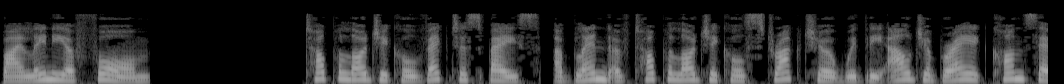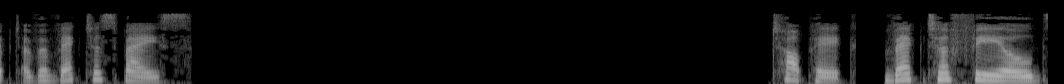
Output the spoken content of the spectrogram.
bilinear form. Topological vector space, a blend of topological structure with the algebraic concept of a vector space Topic: Vector fields.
